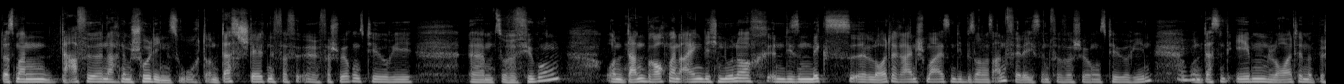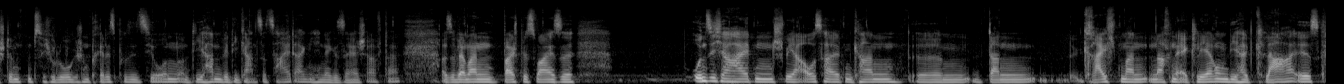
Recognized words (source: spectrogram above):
dass man dafür nach einem Schuldigen sucht. Und das stellt eine äh, Verschwörungstheorie ähm, zur Verfügung. Und dann braucht man eigentlich nur noch in diesen Mix äh, Leute reinschmeißen, die besonders anfällig sind für Verschwörungstheorien. Mhm. Und das sind eben Leute mit bestimmten psychologischen Prädispositionen. Und die haben wir die ganze Zeit eigentlich in der Gesellschaft. Ja. Also wenn man beispielsweise Unsicherheiten schwer aushalten kann, ähm, dann greift man nach einer Erklärung, die halt klar ist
